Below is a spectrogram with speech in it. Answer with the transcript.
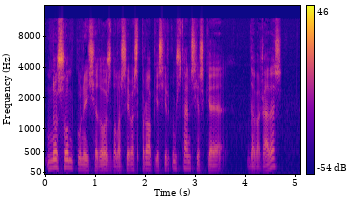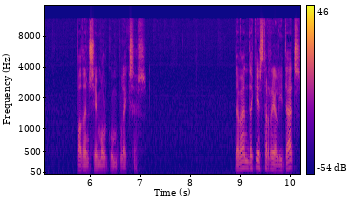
no som coneixedors de les seves pròpies circumstàncies que, de vegades, poden ser molt complexes. Davant d'aquestes realitats,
